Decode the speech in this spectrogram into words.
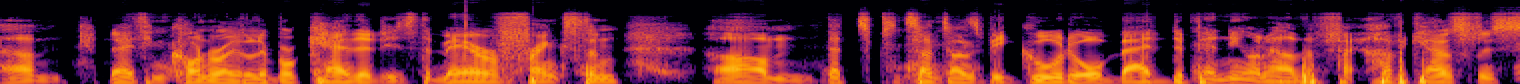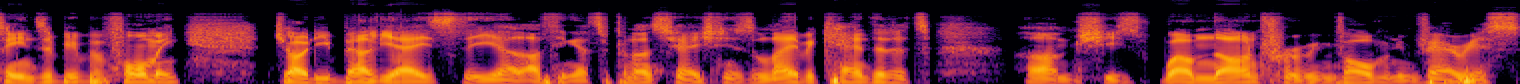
um, nathan conroy the liberal candidate is the mayor of frankston um, that can sometimes be good or bad depending on how the how the council is seen to be performing Jodie Belyea, the uh, I think that's the pronunciation, is a Labor candidate. Um, she's well known for her involvement in various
